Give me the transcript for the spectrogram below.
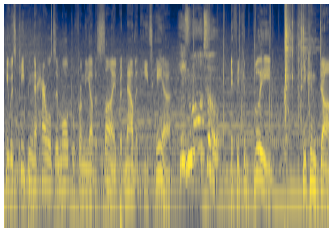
He was keeping the heralds immortal from the other side, but now that he's here, He's mortal. if he can bleed, he can die.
